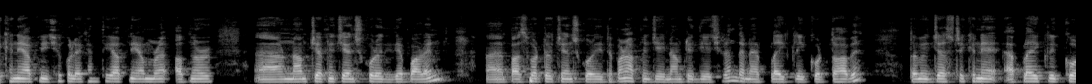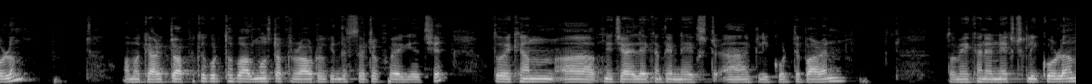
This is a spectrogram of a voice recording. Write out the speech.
এখানে আপনি ইচ্ছে করলে এখান থেকে আপনি আমরা, আপনার নামটি আপনি চেঞ্জ করে দিতে পারেন। পাসওয়ার্ডটাও চেঞ্জ করে দিতে পারেন। আপনি যেই নামটি দিয়েছিলেন দেন অ্যাপ্লাই ক্লিক করতে হবে। তো আমি জাস্ট এখানে অ্যাপ্লাই ক্লিক করলাম। আমাকে আরেকটু অপেক্ষা করতে হবে। অলমোস্ট আপনার রাউটার কিন্তু সেট আপ হয়ে গিয়েছে তো এখান আপনি চাইলে এখান থেকে নেক্সট ক্লিক করতে পারেন। তো আমি এখানে নেক্সট ক্লিক করলাম।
